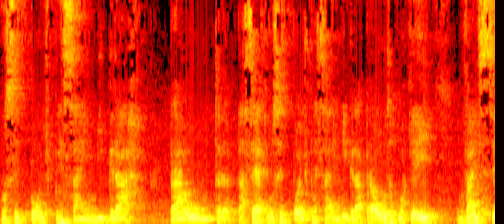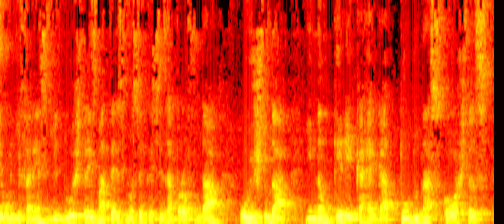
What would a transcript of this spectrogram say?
você pode pensar em migrar para outra, tá certo? Você pode pensar em migrar para outra, porque aí vai ser uma diferença de duas, três matérias que você precisa aprofundar ou estudar e não querer carregar tudo nas costas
